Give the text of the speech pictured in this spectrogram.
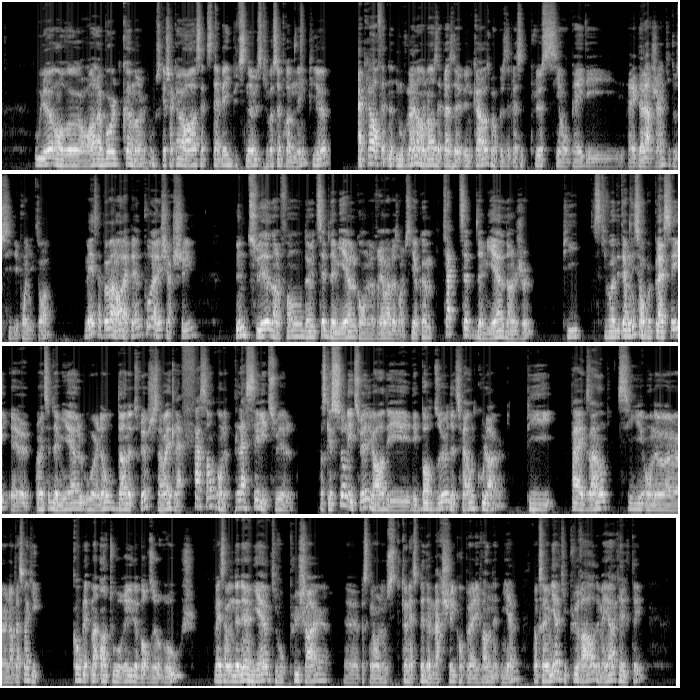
Où là, on va, on va avoir un board commun, où ce que chacun va avoir sa petite abeille butineuse qui va se promener. Puis là, après avoir fait notre mouvement, normalement on se déplace de une case, mais on peut se déplacer de plus si on paye des avec de l'argent, qui est aussi des points de victoire. Mais ça peut valoir la peine pour aller chercher une tuile, dans le fond, d'un type de miel qu'on a vraiment besoin. Parce qu'il y a comme quatre types de miel dans le jeu. Puis, ce qui va déterminer si on peut placer euh, un type de miel ou un autre dans notre ruche, ça va être la façon qu'on a placé les tuiles. Parce que sur les tuiles, il va y avoir des, des bordures de différentes couleurs. Puis, par exemple, si on a un emplacement qui est complètement entouré de bordures rouges, ben ça va nous donner un miel qui vaut plus cher euh, parce qu'on a aussi tout un aspect de marché qu'on peut aller vendre notre miel. Donc c'est un miel qui est plus rare, de meilleure qualité,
